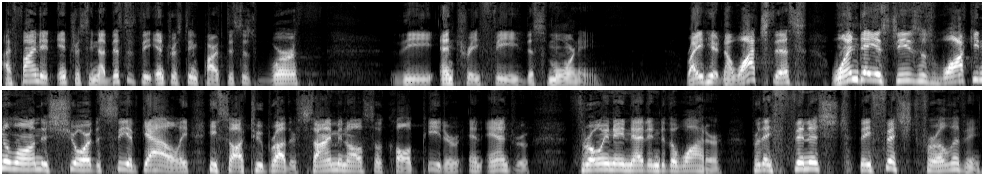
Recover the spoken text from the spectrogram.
I find it interesting. Now, this is the interesting part. This is worth the entry fee this morning. Right here. Now, watch this. One day, as Jesus was walking along the shore of the Sea of Galilee, he saw two brothers, Simon, also called Peter, and Andrew, throwing a net into the water, for they finished, they fished for a living.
